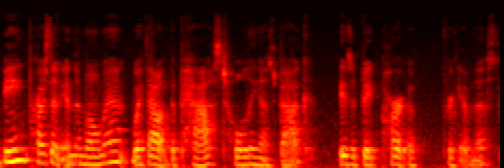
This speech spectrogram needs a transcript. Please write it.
Being present in the moment without the past holding us back is a big part of forgiveness.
